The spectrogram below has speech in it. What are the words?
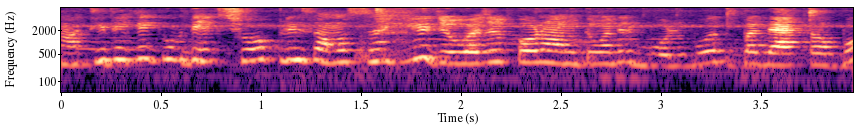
কাঁথি থেকে কেউ দেখছ প্লিজ আমার সঙ্গে যোগাযোগ করো, আমি তোমাদের বলব বা দেখাবো।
